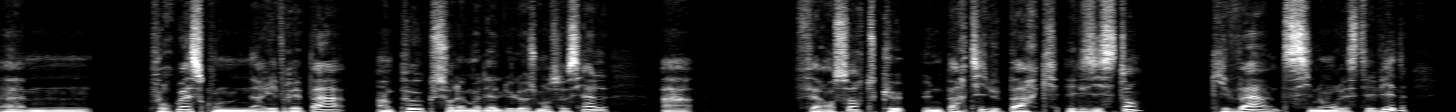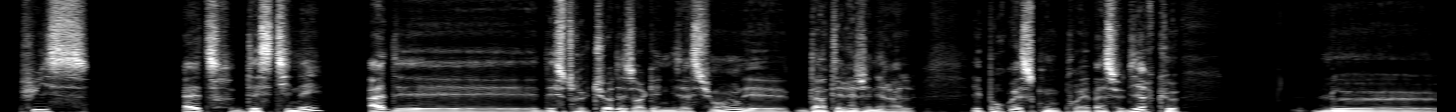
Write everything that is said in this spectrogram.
euh, pourquoi est-ce qu'on n'arriverait pas un peu sur le modèle du logement social, à faire en sorte qu'une partie du parc existant, qui va sinon rester vide, puisse être destinée à des, des structures, des organisations d'intérêt général? Et pourquoi est-ce qu'on ne pourrait pas se dire que le,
